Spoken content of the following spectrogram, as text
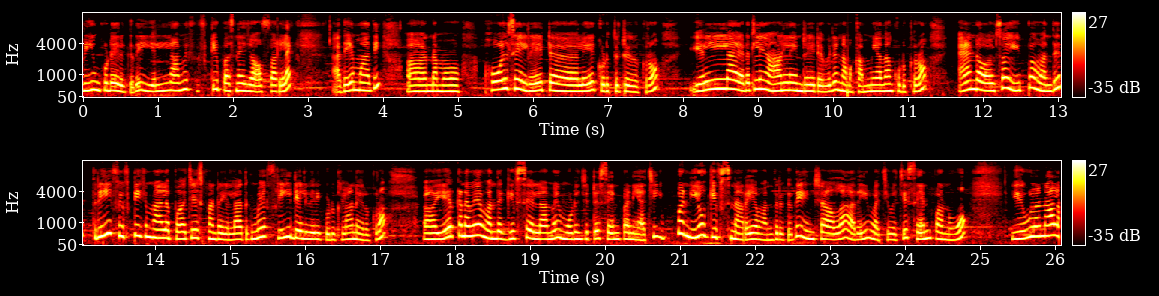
க்ரீம் கூட இருக்குது. எல்லாமே ஃபிஃப்டி பர்சன்டேஜ் ஆஃபரில் அதே மாதிரி நம்ம ஹோல்சேல் ரேட்டிலே கொடுத்துட்டு இருக்கிறோம். எல்லா இடத்துலையும் ஆன்லைன் ரேட்டை விட நம்ம கம்மியாக தான் கொடுக்குறோம். அண்ட் ஆல்சோ இப்போ வந்து த்ரீ ஃபிஃப்டிக்கு மேலே பர்ச்சேஸ் பண்ணுற எல்லாத்துக்குமே ஃப்ரீ டெலிவரி கொடுக்கலான்னு இருக்கிறோம். ஏற்கனவே வந்த கிஃப்ட்ஸ் எல்லாமே முடிஞ்சிட்டு சென்ட் பண்ணியாச்சு. இப்போ நியூ கிஃப்ட்ஸ் நிறைய வந்திருக்குது. இன்ஷால்லாம் அதையும் வச்சு வச்சு சென்ட் பண்ணுவோம். இவ்வளோ நாள்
